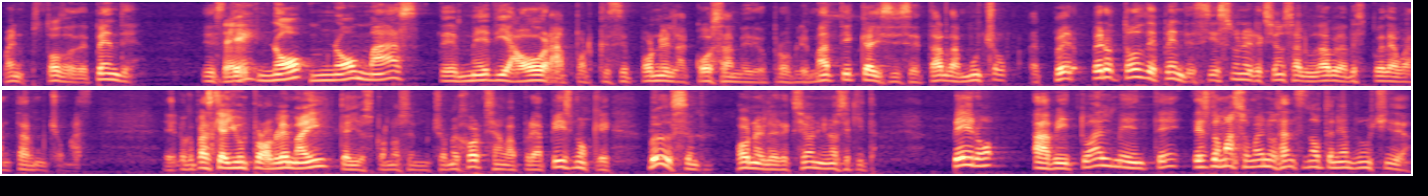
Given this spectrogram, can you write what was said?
Bueno, pues todo depende. Este, no, no más de media hora, porque se pone la cosa medio problemática y si se tarda mucho, pero, pero todo depende. Si es una erección saludable, a veces puede aguantar mucho más. Eh, lo que pasa es que hay un problema ahí, que ellos conocen mucho mejor, que se llama preapismo, que uh, se pone la erección y no se quita. Pero habitualmente, esto más o menos antes no teníamos mucha idea,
